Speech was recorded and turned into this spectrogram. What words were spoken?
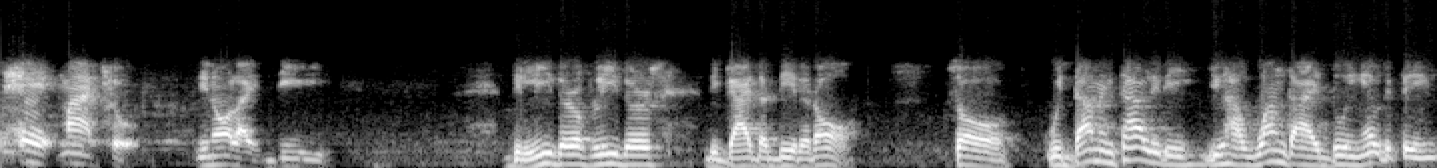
head macho, you know, like the the leader of leaders, the guy that did it all. So with that mentality, you have one guy doing everything,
